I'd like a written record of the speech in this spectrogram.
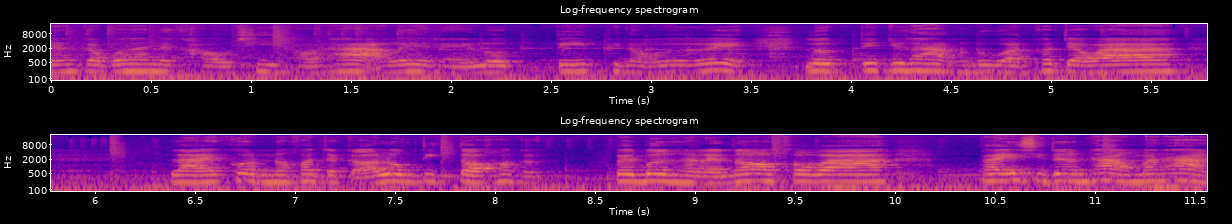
ยังกับบ่ทันได้เขาที่เขาทางเลยเฮ็ดให้รถติดพี่น้องเอ้ยรถติดอยู่ทางด่วนเขาจะว่าหลายคนเนาะเขาจะก็เอาลง TikTok เขาก็ไปเบิ่งหั่นแหละเนาะเขาว่าไผสิเดินทางมาทาง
